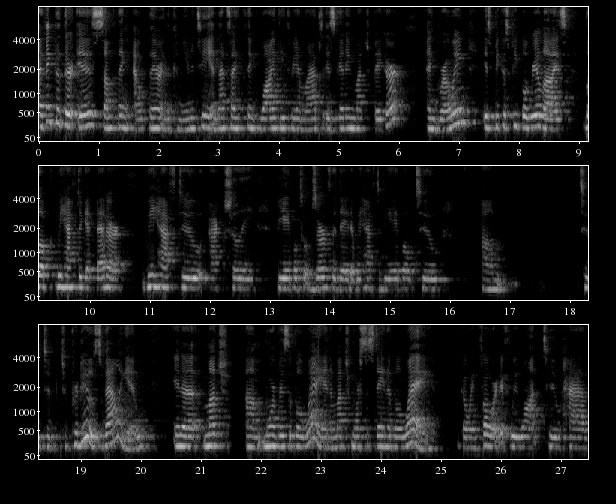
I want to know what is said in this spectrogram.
I think that there is something out there in the community, and that's I think why D3M Labs is getting much bigger and growing is because people realize, look, we have to get better. We have to actually be able to observe the data. We have to be able to um, to, to, to produce value in a much um, more visible way, in a much more sustainable way going forward if we want to have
